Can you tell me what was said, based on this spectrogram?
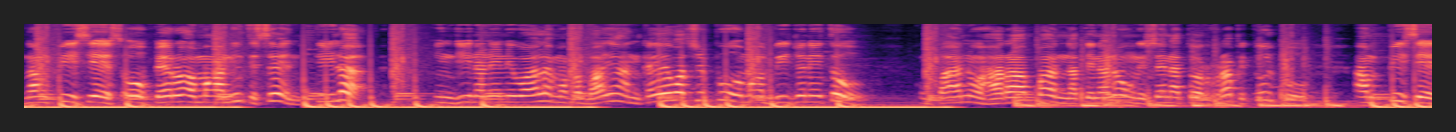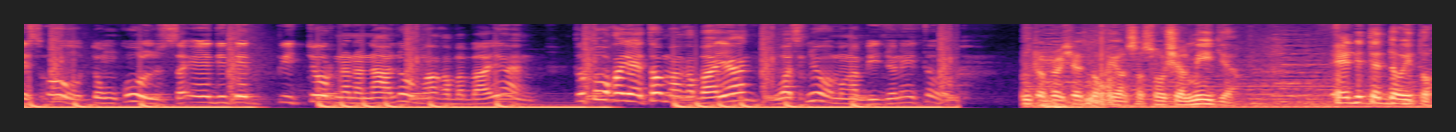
ng PCSO pero ang mga netizen tila hindi naniniwala mga kabayan. Kaya watch po ang mga video na ito kung paano harapan na tinanong ni Senator Rapi Tulfo ang PCSO tungkol sa edited picture na nanalo mga kababayan. Totoo kaya ito mga kabayan? Watch nyo ang mga video na ito. Controversial ito ngayon sa social media. Edited daw ito.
